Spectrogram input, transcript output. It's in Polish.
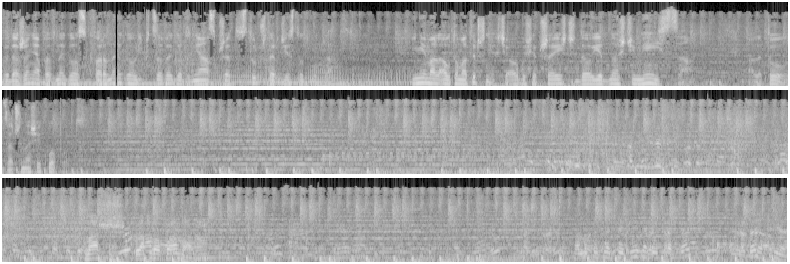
wydarzenia pewnego skwarnego lipcowego dnia sprzed 142 lat. I niemal automatycznie chciałoby się przejść do jedności miejsca, ale tu zaczyna się kłopot. Masz laptopa? Masz. Mamy też na śmietnik jakąś kartę? Ja też czy nie?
